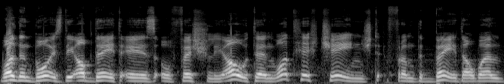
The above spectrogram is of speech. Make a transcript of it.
Well then, boys, the update is officially out, and what has changed from the beta? Well,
